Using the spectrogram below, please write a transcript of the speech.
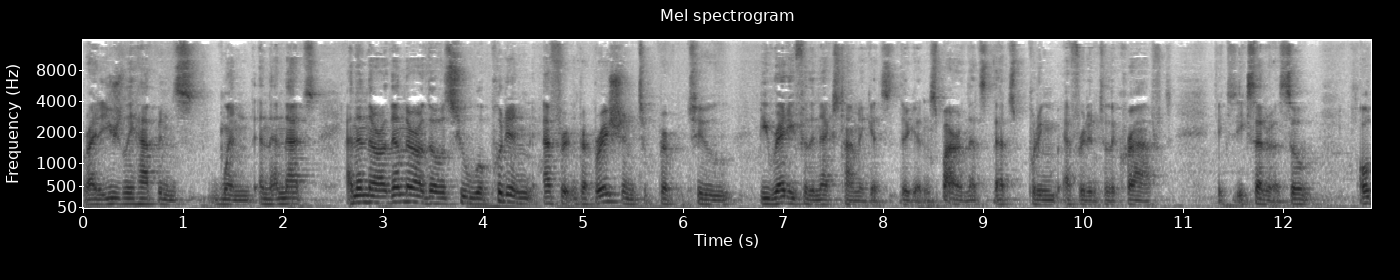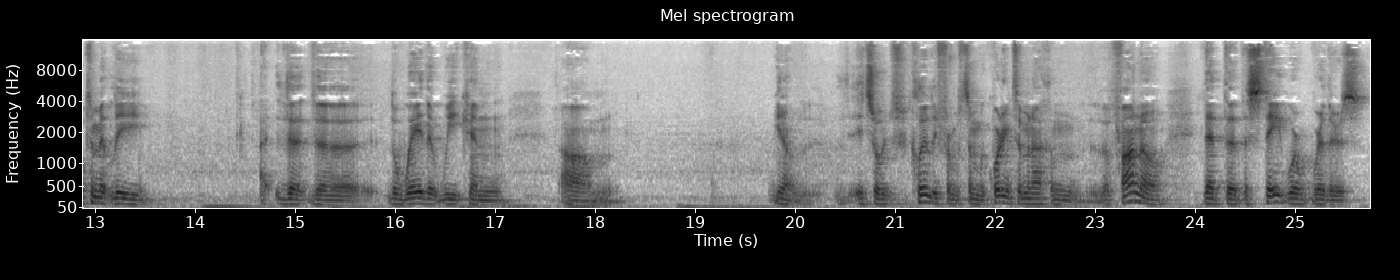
right? It usually happens when and, then that's and then there are then there are those who will put in effort and preparation to to be ready for the next time it gets they get inspired. That's that's putting effort into the craft etc so ultimately the the the way that we can, um, you know, it's so it's clearly from some according to Menachem Lefano that the, the state where, where there's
